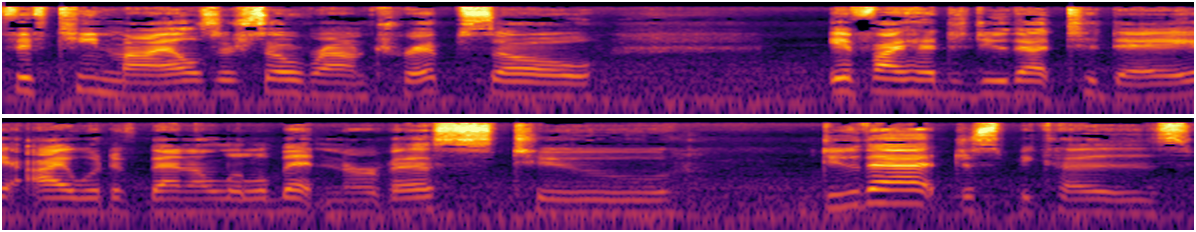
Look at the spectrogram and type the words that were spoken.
15 miles or so round trip. So if I had to do that today, I would have been a little bit nervous to do that just because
